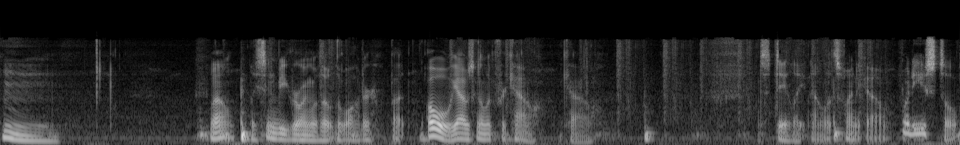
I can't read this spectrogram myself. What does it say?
Hmm. Well, they seem to be growing without the water, but... Oh, yeah, I was going to look for cow cow. It's daylight now. Let's find a cow. What are you still?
